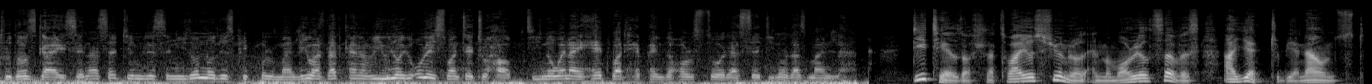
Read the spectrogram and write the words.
to those guys and I said to him, listen, you don't know these people, man. He was that kind of, you know, he always wanted to help. You know, when I heard what happened, the whole story, I said, you know, that's Mandla. Details of Hlatshwayo's funeral and memorial service are yet to be announced.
